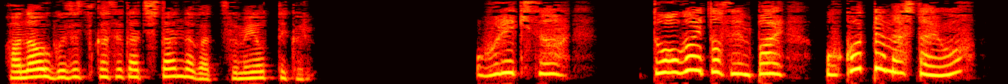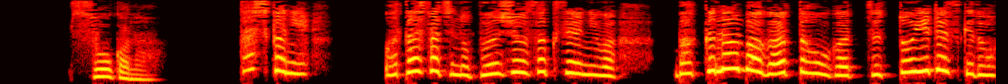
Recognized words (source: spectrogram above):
鼻をぐずつかせたチタンダが詰め寄ってくる。オレキさん、トーガイト先輩、怒ってましたよ。そうかな。確かに、私たちの文集作成には、バックナンバーがあった方がずっといいですけど、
